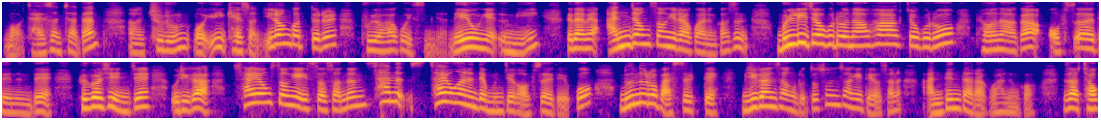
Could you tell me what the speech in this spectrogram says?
뭐 자외선 차단, 어, 주름, 뭐 이 개선 이런 것들을 부여하고 있습니다. 내용의 의미 그 다음에 안정성이라고 하는 것은 물리적으로나 화학적으로 변화가 없어야 되는데 그것이 이제 우리가 사용성에 있어서는 사는, 사용하는 데 문제가 없어야 되고 눈으로 봤을 때 미관상으로도 손상이 되어서는 안 된다라고 하는 거. 그래서 적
